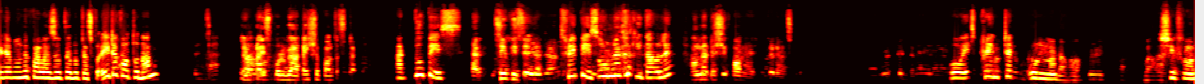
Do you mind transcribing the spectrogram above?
এটার মধ্যে পালাজোতে কাজ করে। এটা কত দাম? প্রাইস পড়বে আঠাইশো পঞ্চাশ টাকা। আর two piece three piece three piece ওড়নাটা কি তাহলে? শিফন ও ইটস প্রিন্টেড ওড়না। শিফন।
